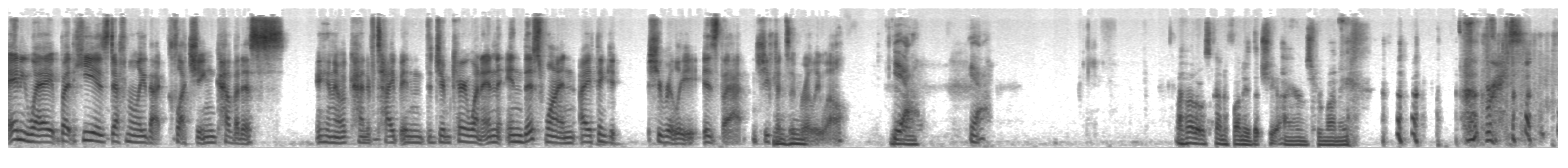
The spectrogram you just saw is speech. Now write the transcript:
anyway, but he is definitely that clutching, covetous, you know, kind of type in the Jim Carrey one, and in this one, I think it, she really is that. and She fits it Mhm. really well. Yeah. Yeah. I thought it was kind of funny that she irons for money. Right.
